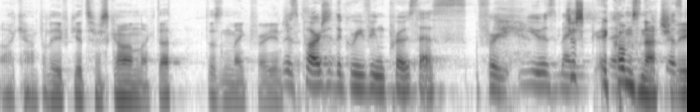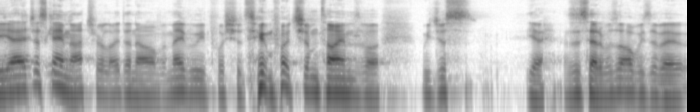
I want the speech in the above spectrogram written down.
oh, "I can't believe kids are gone." Like that doesn't make very It was part of the grieving process for you as mates. Just it comes naturally, comes yeah. It just came natural. I don't know, but maybe we push it too much sometimes. But we just, yeah. As I said, it was always about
